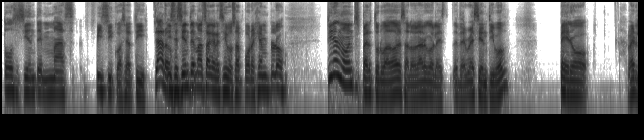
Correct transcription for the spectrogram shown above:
todo se siente más físico hacia ti. Claro. Y se siente más agresivo. O sea, por ejemplo, tienes momentos perturbadores a lo largo de Resident Evil, pero, a ver,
